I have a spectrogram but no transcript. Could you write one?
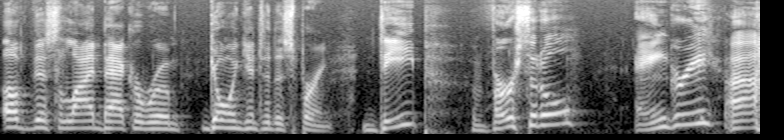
of this linebacker room going into the spring? Deep, versatile, angry. Uh,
